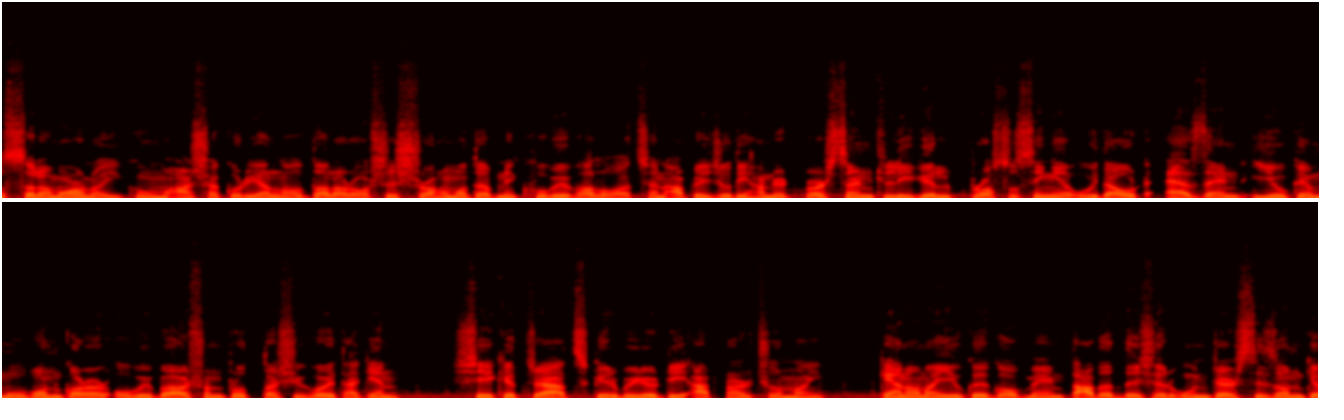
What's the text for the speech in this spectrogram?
আসসালামু আলাইকুম। আশা করি আল্লাহ তালার অশেষ রহমতে আপনি খুবই ভালো আছেন। আপনি যদি হান্ড্রেড পার্সেন্ট লিগেল প্রসেসিংয়ে without agent UK move on করার অভিবাসন প্রত্যাশী হয়ে থাকেন সেই ক্ষেত্রে আজকের ভিডিওটি আপনার জন্যই। কেননা ইউকে গভর্নমেন্ট তাদের দেশের উইন্টার সিজনকে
